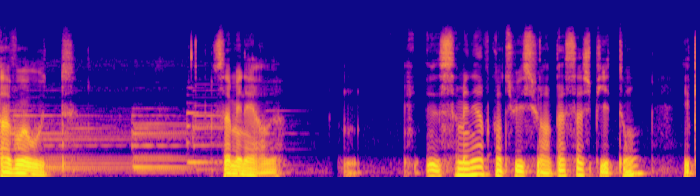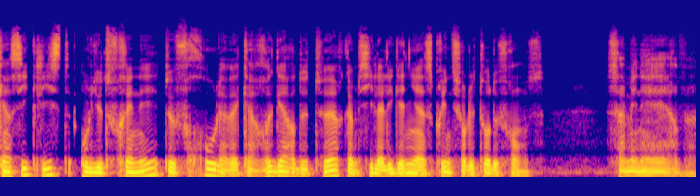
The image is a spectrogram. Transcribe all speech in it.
À voix haute. Ça m'énerve. Ça m'énerve quand tu es sur un passage piéton et qu'un cycliste, au lieu de freiner, te frôle avec un regard de tueur comme s'il allait gagner un sprint sur le Tour de France. Ça m'énerve.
